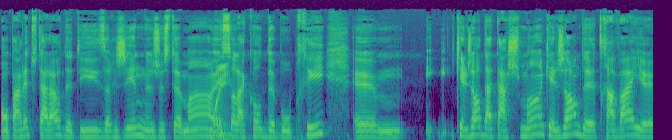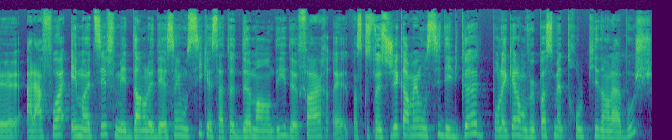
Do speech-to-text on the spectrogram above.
on parlait tout à l'heure de tes origines, justement, euh, sur la côte de Beaupré. Euh, quel genre d'attachement, quel genre de travail à la fois émotif, mais dans le dessin aussi, que ça t'a demandé de faire, parce que c'est un sujet quand même aussi délicat pour lequel on veut pas se mettre trop le pied dans la bouche?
